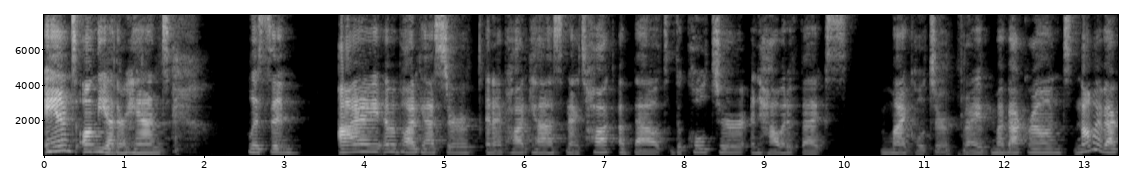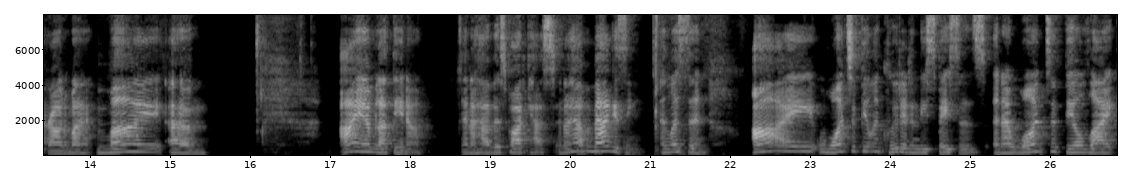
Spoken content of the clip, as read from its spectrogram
And on the other hand, listen, I am a podcaster and I podcast and I talk about the culture and how it affects my culture, right? My background, not my background, my my um I am Latina and I have this podcast and I have a magazine. And listen, I want to feel included in these spaces and I want to feel like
